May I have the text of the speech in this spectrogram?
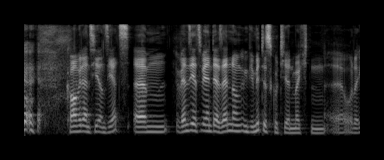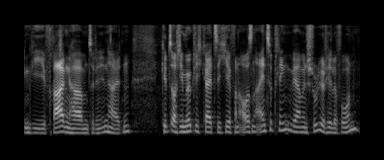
Kommen wir dann hier ans Jetzt. Ähm, wenn Sie jetzt während der Sendung irgendwie mitdiskutieren möchten äh, oder irgendwie Fragen haben zu den Inhalten, gibt es auch die Möglichkeit, sich hier von außen einzuklinken. Wir haben ein Studiotelefon.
